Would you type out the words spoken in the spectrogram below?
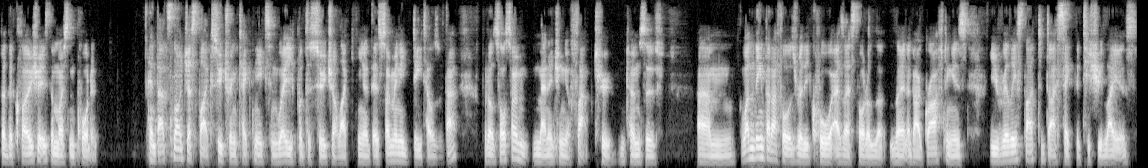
But the closure is the most important. And that's not just like suturing techniques and where you put the suture. Like, you know, there's so many details of that, but it's also managing your flap too, in terms of um, one thing that I thought was really cool as I sort of le- learn about grafting is you really start to dissect the tissue layers.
